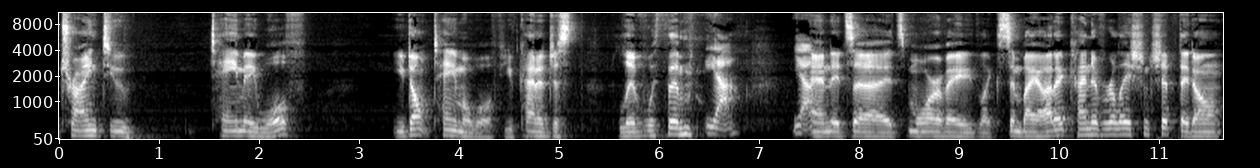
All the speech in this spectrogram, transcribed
trying to tame a wolf you don't tame a wolf you kind of just live with them Yeah. Yeah. and it's uh it's more of a like symbiotic kind of relationship they don't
